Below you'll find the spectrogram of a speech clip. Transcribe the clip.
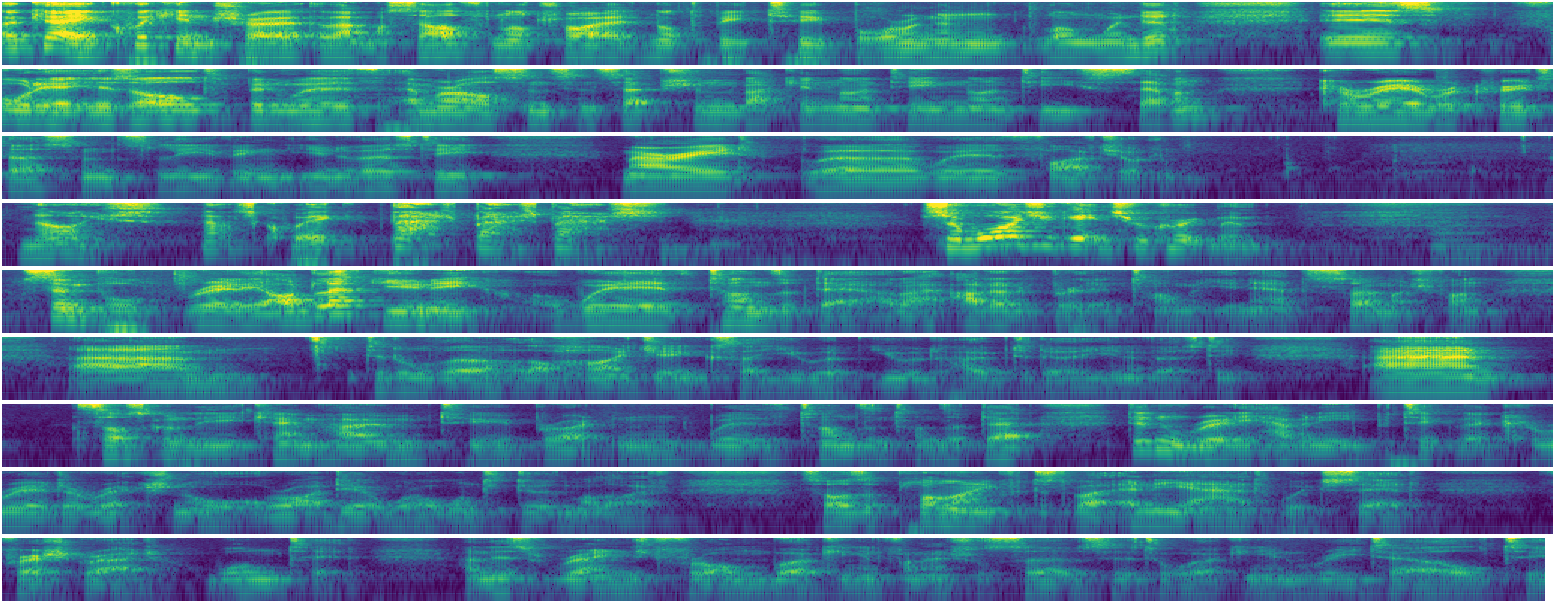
Okay, quick intro about myself, and I'll try not to be too boring and long winded. Is 48 years old, been with Emerald since inception back in 1997, career recruiter since leaving university, married uh, with five children. Nice. That's quick. Bash, bash, bash. So, why did you get into recruitment? Simple, really. I'd left uni with tons of debt. I'd, I'd had a brilliant time at uni. I had so much fun. Um, did all the, the hijinks that you would you would hope to do at university, and subsequently came home to Brighton with tons and tons of debt. Didn't really have any particular career direction or, or idea what I wanted to do with my life. So I was applying for just about any ad which said fresh grad wanted. And this ranged from working in financial services to working in retail to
